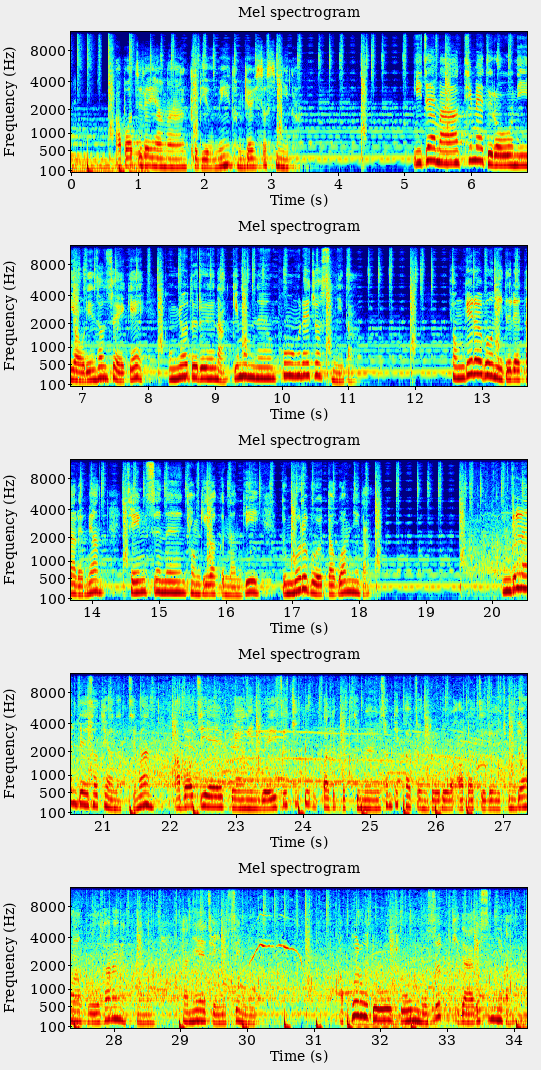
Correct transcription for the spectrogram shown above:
아버지를 향한 그리움이 담겨 있었습니다. 이제 막 팀에 들어온 이 어린 선수에게 동료들은 아낌없는 포옹을 해주었습니다. 경기를 본 이들에 따르면 제임스는 경기가 끝난 뒤 눈물을 보였다고 합니다. 잉글랜드에서 태어났지만 아버지의 고향인 웨일스 축구 국가대표팀을 선택할 정도로 아버지를 존경하고 사랑했던 다니엘 제임스입니다. 앞으로도 좋은 모습 기대하겠습니다.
